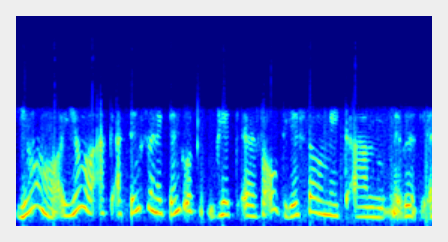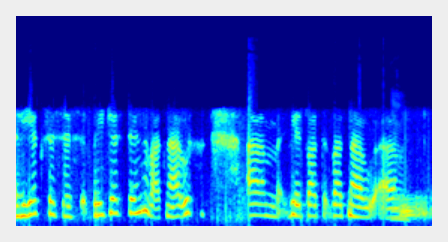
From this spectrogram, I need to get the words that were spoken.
Ja, ja, ek ek dink so en ek dink ook weet uh, veral deesdae met ehm um, reekse soos Bridgerton wat nou ehm um, weet wat wat nou ehm um,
